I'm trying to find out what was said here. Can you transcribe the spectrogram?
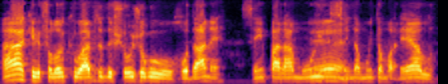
Ah, que ele falou que o árbitro deixou o jogo rodar, né? Sem parar muito, é. sem dar muito amarelo.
